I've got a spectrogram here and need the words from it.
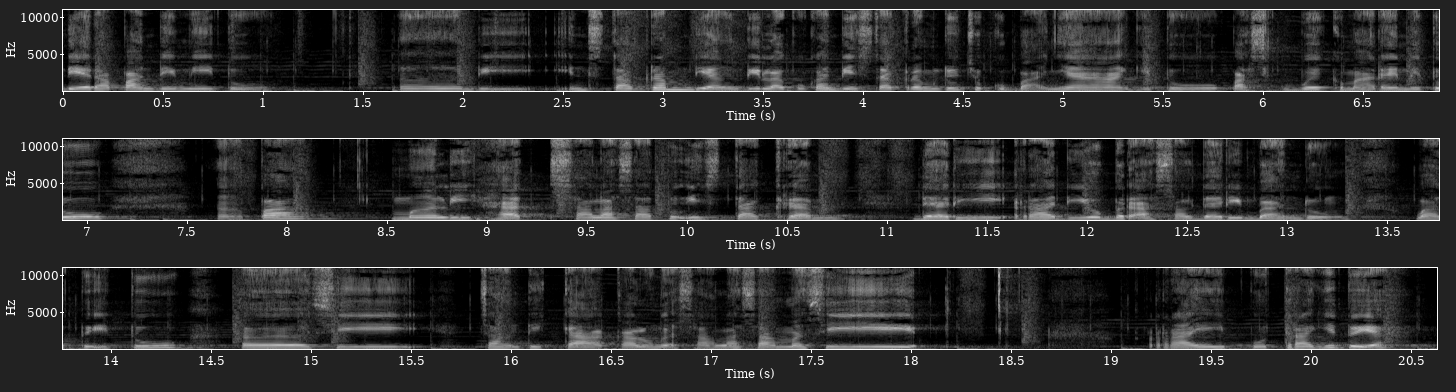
di era pandemi itu. Eh, di Instagram yang dilakukan di Instagram itu cukup banyak gitu. Pas gue kemarin itu apa melihat salah satu Instagram dari radio berasal dari Bandung. Waktu itu eh, si Cantika kalau nggak salah sama si Rai Putra gitu ya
